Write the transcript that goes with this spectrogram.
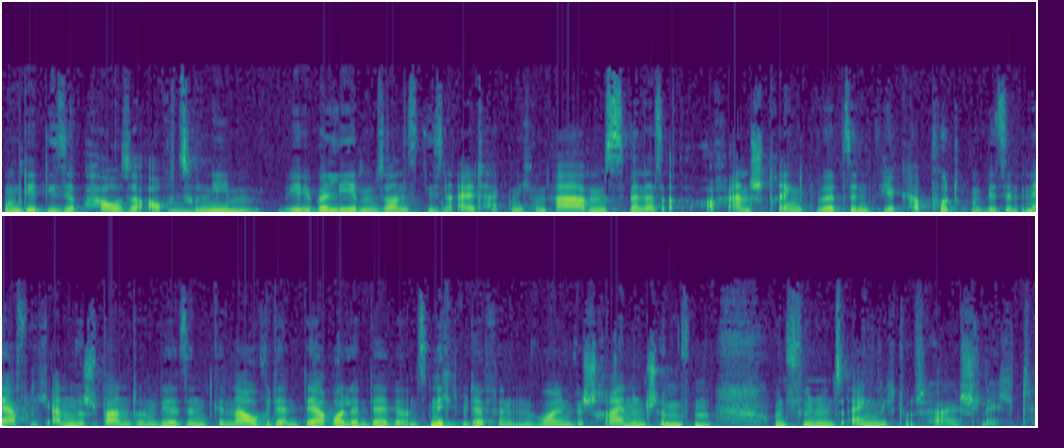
um dir diese Pause auch zu nehmen. Wir überleben sonst diesen Alltag nicht. Und abends, wenn das auch anstrengend wird, sind wir kaputt und wir sind nervlich angespannt und wir sind genau wieder in der Rolle, in der wir uns nicht wiederfinden wollen. Wir schreien und schimpfen und fühlen uns eigentlich total schlecht.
